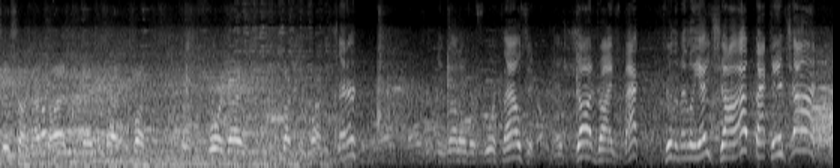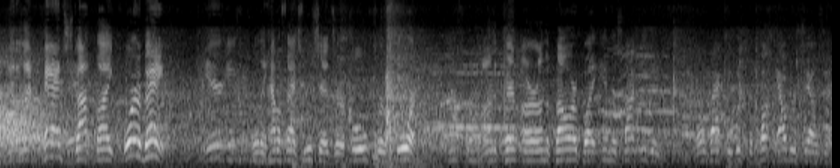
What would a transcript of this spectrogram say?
Assists on that. The last got the puck, but four guys sucked the puck. center. Certainly well over 4,000. As Shaw drives back through the middle of the eight. Shaw up, backhand shot. And a left hand stopped by Corbet. Here in, well, the Halifax Mooseheads are 0 for 4 on the pen or on the power play in this hockey game. Going back to get the puck. Albert Schauser.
